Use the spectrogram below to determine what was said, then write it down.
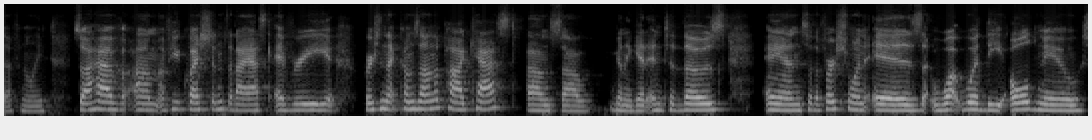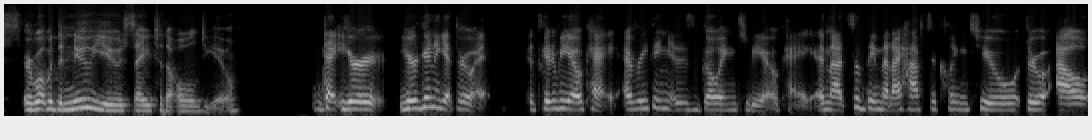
definitely. So I have um, a few questions that I ask every person that comes on the podcast. Um, so I'm going to get into those. And so the first one is what would the old new or what would the new you say to the old you? That you're you're going to get through it. It's going to be okay. Everything is going to be okay. And that's something that I have to cling to throughout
